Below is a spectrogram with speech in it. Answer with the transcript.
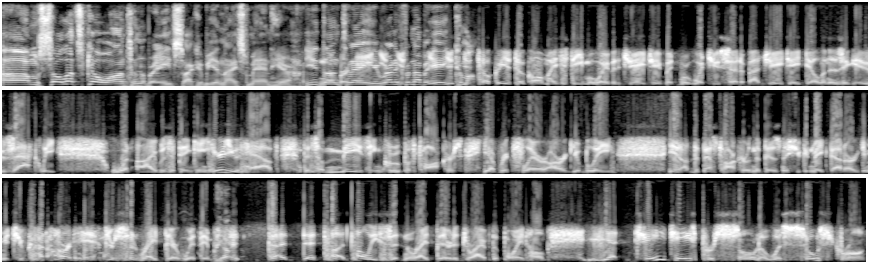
um, so let's go on to number eight so I can be a nice man here. You done Number today? eight, You ready for number you, eight? You, Come you on. Took, you took all my steam away with JJ, but what you said about JJ Dillon is exactly what I was thinking. Here you have this amazing group of talkers. You have Ric Flair, arguably, you know, the best talker in the business. You can make that argument. You've got Arn Anderson right there with him. Yep. T- T- T- Tully's sitting right there to drive the point home. Yet JJ's persona was so strong.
